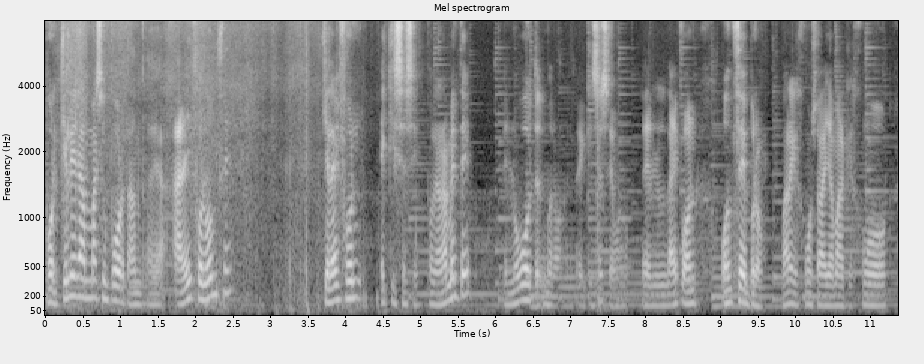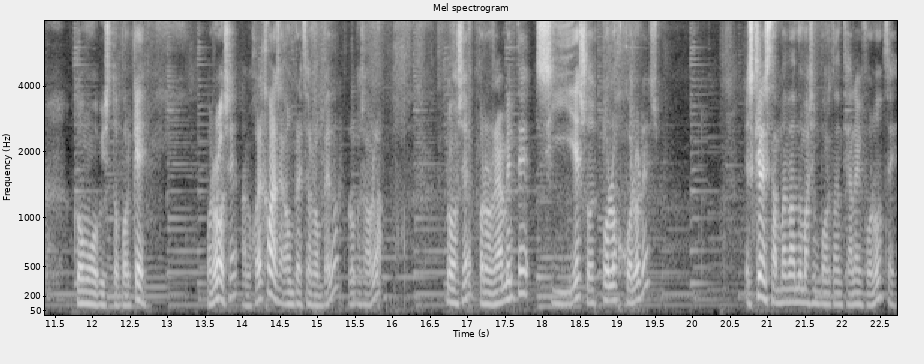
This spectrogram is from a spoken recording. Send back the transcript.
¿Por qué le dan más importancia al iPhone 11 que al iPhone XS? Porque realmente el nuevo, bueno, el XS, bueno, el iPhone 11 Pro, ¿vale? Que es como se va a llamar, que es como, como visto. ¿Por qué? Pues no lo sé. A lo mejor es que van a sacar un precio rompedor, lo que os ha hablado. No lo sé, pero realmente, si eso es por los colores, es que le están dando más importancia al iPhone 11.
